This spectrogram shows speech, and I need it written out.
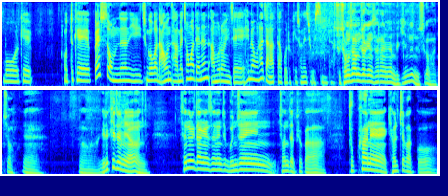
뭐 이렇게 어떻게 뺄 수 없는 이 증거가 나온 다음에 청와대는 아무런 이제 해명을 하지 않았다고 이렇게 전해지고 있습니다. 저 정상적인 사람이면 믿기 힘든 뉴스가 맞죠. 예. 어, 이렇게 되면 새누리당에서는 이제 문재인 전 대표가 북한에 결재받고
